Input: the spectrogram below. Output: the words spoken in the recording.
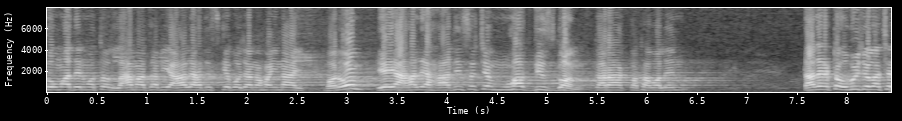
তোমাদের মতো লামাজাবি আহলে হাদিসকে বোঝানো হয় নাই। বরং এই আহলে হাদিস হচ্ছে মুহাদ্দিসগণ। কারা? কথা বলেন। তাদের একটা অভিযোগ আছে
